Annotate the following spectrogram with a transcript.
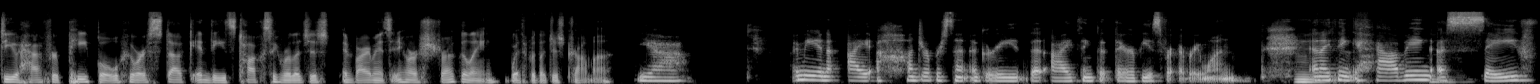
do you have for people who are stuck in these toxic religious environments and who are struggling with religious trauma? Yeah. I mean, I 100% agree that I think that therapy is for everyone. Mm. And I think having a mm. safe,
